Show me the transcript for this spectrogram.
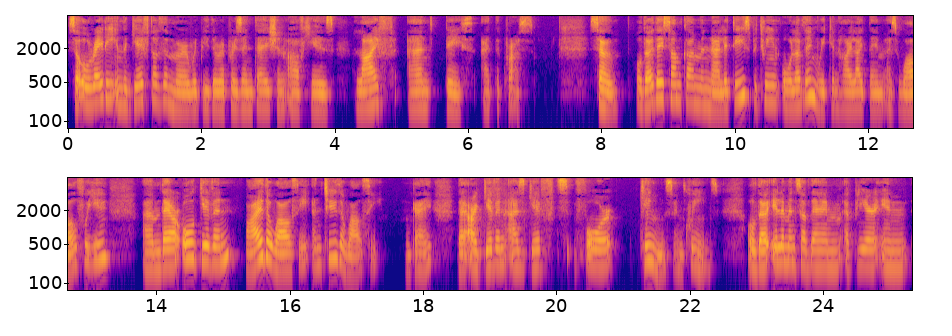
So already in the gift of the myrrh would be the representation of his life and death at the cross. So, although there's some commonalities between all of them, we can highlight them as well for you. Um, they are all given by the wealthy and to the wealthy. Okay, they are given as gifts for kings and queens. Although elements of them appear in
